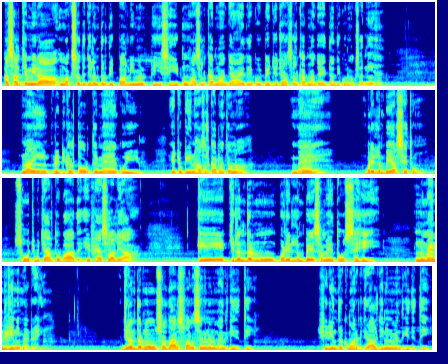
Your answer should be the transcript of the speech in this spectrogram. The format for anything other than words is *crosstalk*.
ਅਸਲ 'ਚ ਮੇਰਾ ਮਕਸਦ ਜਲੰਧਰ ਦੀ ਪਾਰਲੀਮੈਂਟਰੀ ਸੀਟ ਨੂੰ ਹਾਸਲ ਕਰਨਾ ਜਾਂ ਇਹਦੇ ਕੋਈ ਵਿਜੇ ਹਾਸਲ ਕਰਨਾ ਜਾਂ ਇਦਾਂ ਦੀ ਕੋਈ ਮਕਸਦ ਨਹੀਂ ਹੈ। ਨਾ ਹੀ ਪੋਲੀਟੀਕਲ ਤੌਰ ਤੇ ਮੈਂ ਕੋਈ ਇਹ 'ਚੋਂ ਗੇਨ ਹਾਸਲ ਕਰਨਾ ਚਾਹੁੰਦਾ ਮੈਂ ਬੜੇ ਲੰਬੇ ਅਰਸੇ ਤੋਂ ਸੋਚ ਵਿਚਾਰ ਤੋਂ ਬਾਅਦ ਇਹ ਫੈਸਲਾ ਲਿਆ ਕਿ ਜਲੰਧਰ ਨੂੰ ਬੜੇ ਲੰਬੇ ਸਮੇਂ ਤੋਂ ਸਹੀ ਨੁਮਾਇੰਦਗੀ ਨਹੀਂ ਮਿਲ ਰਹੀ। ਜਲੰਧਰ ਨੂੰ ਸਰਦਾਰ ਸਵਰਨ ਸਿੰਘ ਨੇ ਨੁਮਾਇੰਦਗੀ ਦਿੱਤੀ। ਸ਼੍ਰੀ ਇੰਦਰ ਕੁਮਾਰ ਗੁਜਰਾਲ ਜੀ ਨੇ ਨੁਮਾਇੰਦਗੀ ਦਿੱਤੀ।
